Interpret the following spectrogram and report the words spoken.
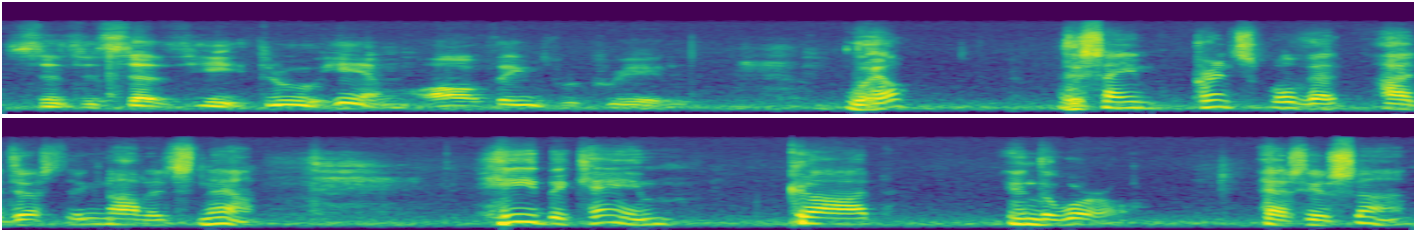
Since it says he through him all things were created. Well, the same principle that I just acknowledged now. He became God in the world as his son.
